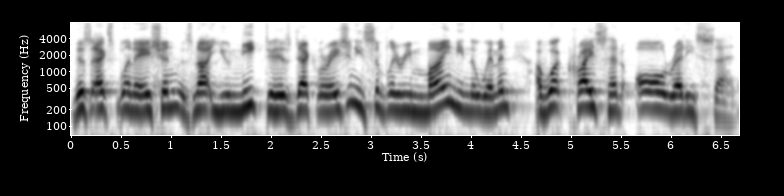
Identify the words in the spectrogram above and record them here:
This explanation is not unique to his declaration. He's simply reminding the women of what Christ had already said.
